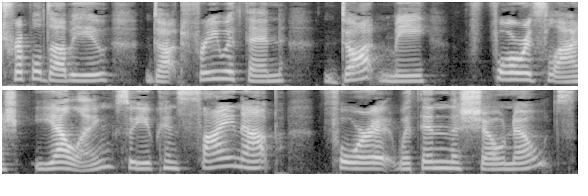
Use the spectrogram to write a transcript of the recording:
www.freewithin.me forward slash yelling. So you can sign up for it within the show notes.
